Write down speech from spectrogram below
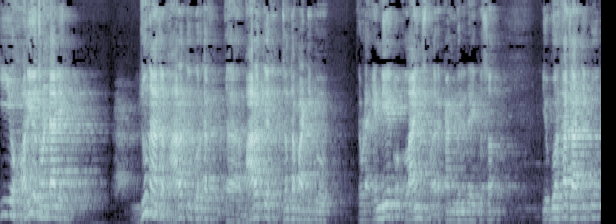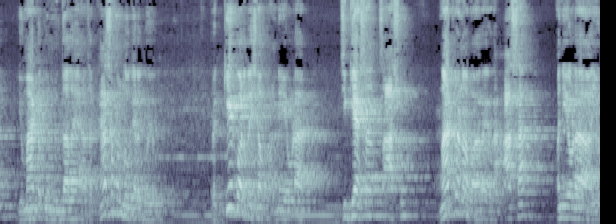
कि यो हरियो झन्डाले जुन आज भारतीय गोर्खा भारतीय जनता पार्टीको एउटा एनडिएको लाइन्स भएर काम गरिरहेको छ यो गोर्खा जातिको यो माटोको मुद्दालाई आज कहाँसम्म लगेर गयो र के गर्दैछ भन्ने एउटा जिज्ञासा चासो मात्र नभएर एउटा आशा अनि एउटा यो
